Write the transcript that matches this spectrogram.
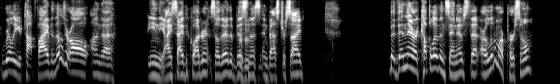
really your top five. And those are all on the being the I side, the quadrant. So they're the mm-hmm. business mm-hmm. investor side. But then there are a couple of incentives that are a little more personal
